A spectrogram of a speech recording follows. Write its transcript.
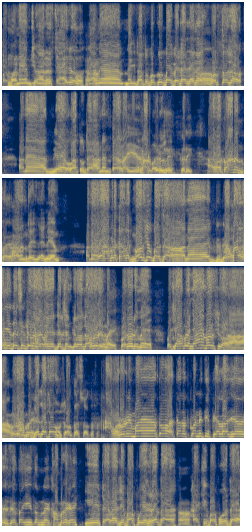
પણ મને એમ થયું આ રસ્તે આવ્યો. અને મેં કીધું તો બકુલભાઈ બેઠા લેને મળતો જાવ અને બે વાતો થાય આનંદ થાય. એ સારું કર્યું ને ઘડીક. આવ્યા તો આનંદ થાય. આનંદ થઈ જાય ને એમ. અને હવે આપણે કાલક મળશું પાછા. અને દર્શન કરવા દર્શન કરવા જાવ વરોડીમાંય. વરોડીમાંય. પછી આપણે ન્યાય મળશું હા, હા, આપણે ભેગા થવું ચોક્કસ ચોક્કસ. આ વરોડી માં તો અત્યારે કોઈ નથી પેલા જે રહેતા એ તમને ખાંભરે કઈ? એ પેલા જે બાપુ એક રહેતા ખાખી બાપુ હતા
